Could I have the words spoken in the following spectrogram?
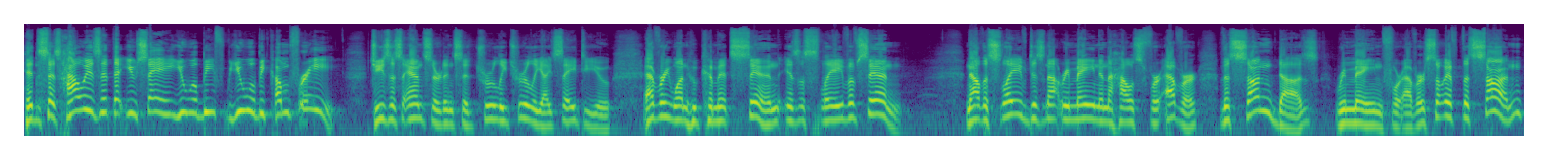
It says, How is it that you say you will be you will become free? Jesus answered and said, Truly, truly, I say to you, everyone who commits sin is a slave of sin. Now, the slave does not remain in the house forever, the son does remain forever. So, if the son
